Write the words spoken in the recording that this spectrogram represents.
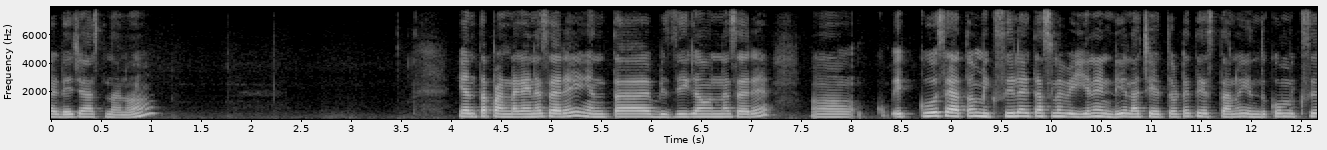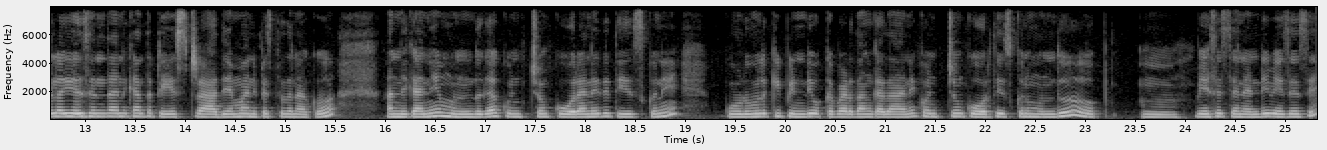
రెడీ చేస్తున్నాను. ఎంత పండగైనా సరే ఎంత బిజీగా ఉన్నా సరే ఎక్కువ శాతం మిక్సీలో అయితే అసలు వెయ్యనండి. ఇలా చేతితోటే తీస్తాను. ఎందుకో మిక్సీలో వేసిన దానికి అంత టేస్ట్ రాదేమో అనిపిస్తుంది నాకు. అందుకని ముందుగా కొంచెం కూర అనేది తీసుకుని కుడుములకి పిండి ఉక్కబెడదాం కదా అని కొంచెం కూర తీసుకుని ముందు వేసేసానండి. వేసేసి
